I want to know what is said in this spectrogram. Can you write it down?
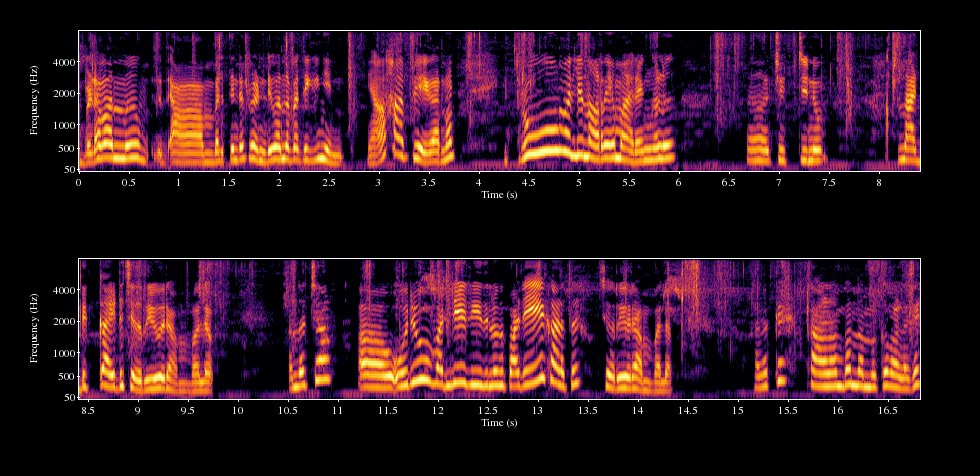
ഇവിടെ വന്ന് അമ്പലത്തിന്റെ ഫ്രണ്ടിൽ വന്നപ്പോഴത്തേക്കും ഞാൻ ഹാപ്പിയായി കാരണം ഇത്രയും വലിയ നിറയെ മരങ്ങൾ ചുറ്റിനും നടുക്കായിട്ട് ചെറിയൊരു അമ്പലം. എന്നുവെച്ചാൽ ഒരു വലിയ രീതിയിലൊന്ന് പഴയ കാലത്ത് ചെറിയൊരു അമ്പലം. അതൊക്കെ കാണുമ്പോൾ നമുക്ക് വളരെ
